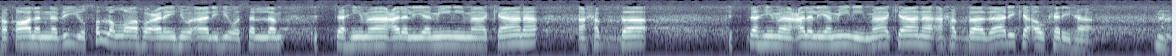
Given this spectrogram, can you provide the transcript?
فقال النبي صلى الله عليه وآله وسلم استهما على اليمين ما كان أحب استهما على اليمين ما كان أحب ذلك أو كرها. نعم.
